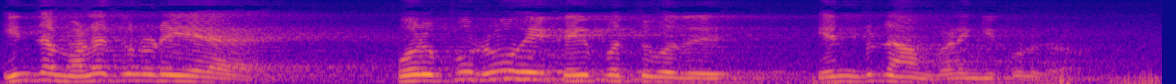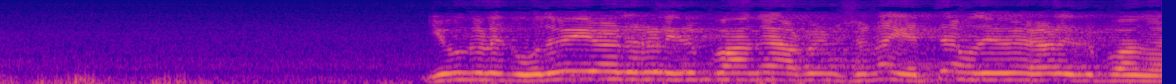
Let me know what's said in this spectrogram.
இந்த மலக்கினுடைய பொறுப்பு ரூகை கைப்பற்றுவது என்று நாம் விளங்கிக் கொள்கிறோம். இவங்களுக்கு உதவியாளர்கள் இருப்பாங்க அப்படின்னு சொன்னால் எத்தனை உதவியாளர்கள் இருப்பாங்க?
